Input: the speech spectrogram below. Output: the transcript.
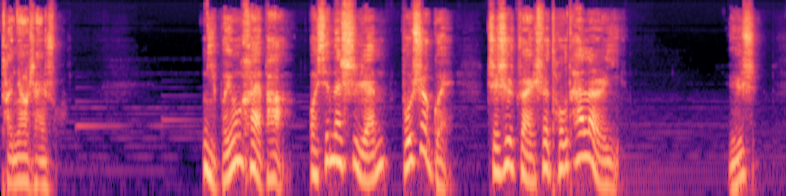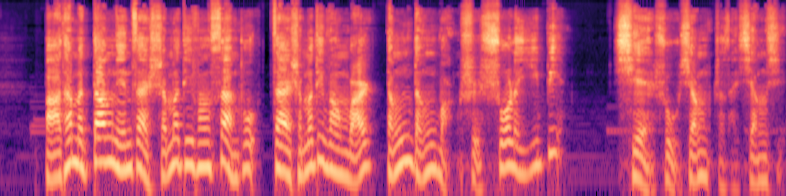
唐江山说：“你不用害怕，我现在是人，不是鬼，只是转世投胎了而已。”于是，把他们当年在什么地方散步，在什么地方玩等等往事说了一遍。谢树香这才相信，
